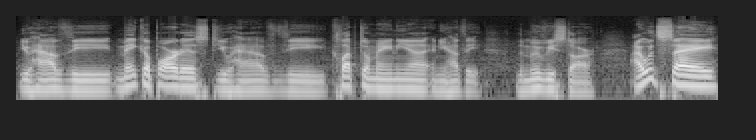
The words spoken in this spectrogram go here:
you have the makeup artist, you have the kleptomania, and you have the the movie star. I would say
